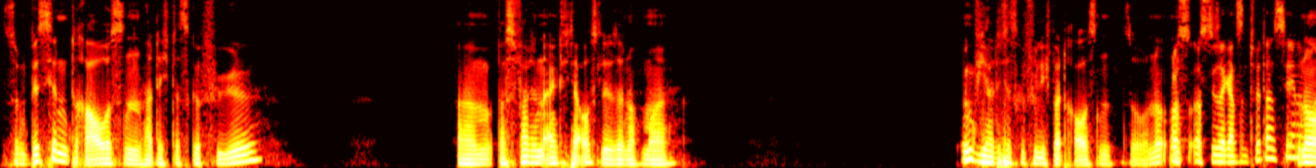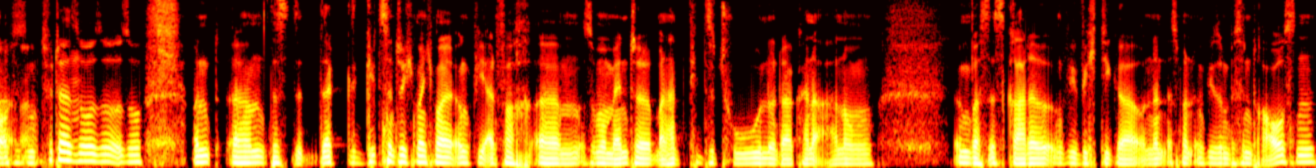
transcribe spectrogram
so ein bisschen draußen, hatte ich das Gefühl. Ähm, was war denn eigentlich der Auslöser nochmal? Irgendwie hatte ich das Gefühl, ich war draußen so, ne? Aus, aus dieser ganzen Twitter-Szene? Genau, aus diesem Twitter so, so, so. Und ähm, das, da gibt's natürlich manchmal irgendwie einfach ähm, so Momente, man hat viel zu tun oder keine Ahnung, irgendwas ist gerade irgendwie wichtiger und dann ist man irgendwie so ein bisschen draußen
